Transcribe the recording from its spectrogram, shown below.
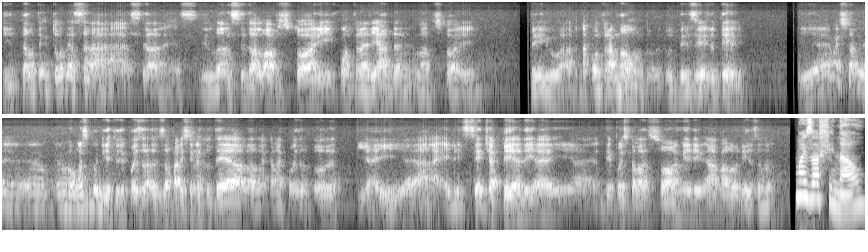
Então tem todo essa, essa, esse lance da love story contrariada, né? Love story meio a, na contramão do, do, desejo dele. E é uma história, é, é um romance bonito. E depois o desaparecimento dela, naquela coisa toda. E aí a, ele sente a perda e aí a, depois que ela some, ele a valoriza, né? Mas afinal,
